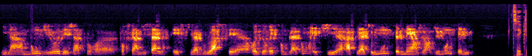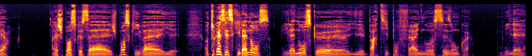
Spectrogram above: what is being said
il a un bon duo déjà pour, pour faire du sale. Et ce qu'il va vouloir, c'est redorer son blason et puis rappeler à tout le monde que le meilleur joueur du monde, c'est lui. C'est clair. Je pense que ça, je pense qu'il va. En tout cas, c'est ce qu'il annonce. Il annonce que euh, il est parti pour faire une grosse saison, quoi. Il est.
